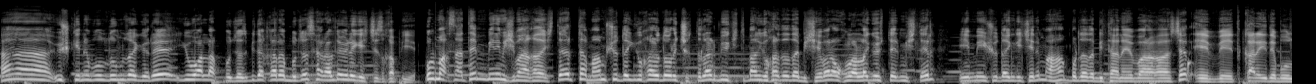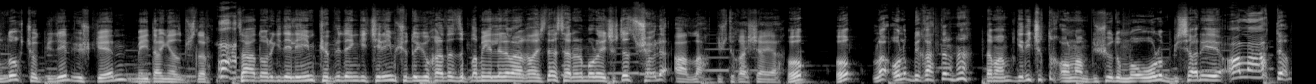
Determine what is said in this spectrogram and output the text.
Ha üçgeni bulduğumuza göre yuvarlak bulacağız. Bir de kare bulacağız. Herhalde öyle geçeceğiz kapıyı. Bulmak zaten benim işim arkadaşlar. Tamam şuradan yukarı doğru çıktılar. Büyük ihtimal yukarıda da bir şey var. Oklarla göstermişler. Hemen şuradan geçelim. Aha burada da bir tane ev var arkadaşlar. Evet kareyi de bulduk. Çok güzel. Üçgen meydan yazmışlar. Sağa doğru gidelim. Köprüden geçelim. Şurada yukarıda zıplama yerleri var arkadaşlar. Sanırım oraya çıkacağız. Şöyle Allah düştük aşağıya. Hop Hop la oğlum bir kalktırın ha? Tamam geri çıktık. Allah'ım düşüyordum la oğlum. Bir saniye. Allah! Ta-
